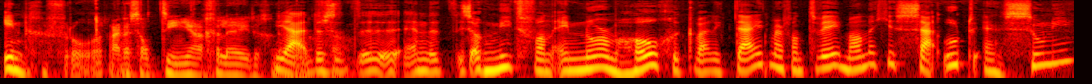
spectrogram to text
ingevroren. Maar dat is al tien jaar geleden gedaan. Ja, dus het, eh, en het is ook niet van enorm hoge kwaliteit, maar van twee mannetjes, Saoud en Sunni,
